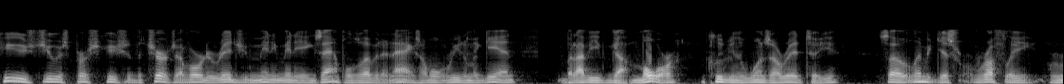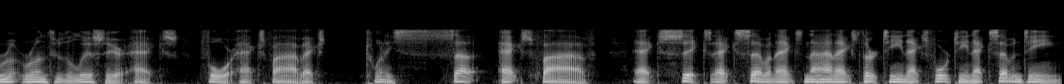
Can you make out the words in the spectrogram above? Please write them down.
huge Jewish persecution of the church. I've already read you many, many examples of it in Acts. I won't read them again, but I've even got more, including the ones I read to you. So let me just roughly run through the list here. Acts 4, Acts 5, Acts 27, Acts 5, Acts 6, Acts 7, Acts 9, Acts 13, Acts 14, Acts 17,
